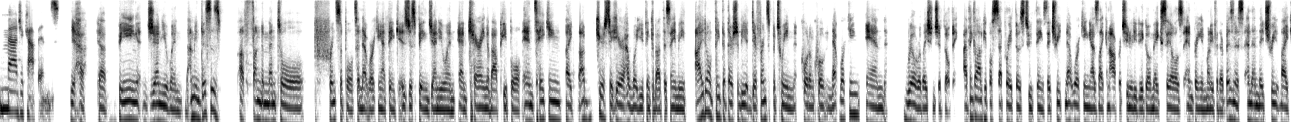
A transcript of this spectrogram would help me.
magic happens. Yeah. Yeah. Being genuine. I mean, this is a fundamental principle to networking, I think, is just being genuine and caring about people and taking, like, I'm curious to hear how, what you think about this, Amy. I don't think that there should be a difference between quote unquote networking and real relationship building. I think a lot of people separate those two things. They treat networking as like an opportunity to go make sales and bring in money for their business. And then they treat like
